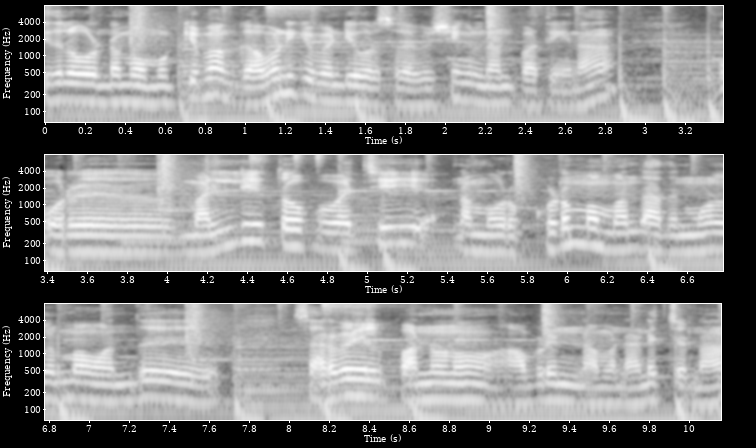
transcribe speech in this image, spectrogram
இதில் ஒரு நம்ம முக்கியமாக கவனிக்க வேண்டிய ஒரு சில விஷயங்கள் என்னென்னு பார்த்தீங்கன்னா ஒரு மல்லி தோப்பு வச்சு நம்ம ஒரு குடும்பம் வந்து அதன் மூலமாக வந்து சர்வைவல் பண்ணணும் அப்படின்னு நம்ம நினச்சோன்னா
